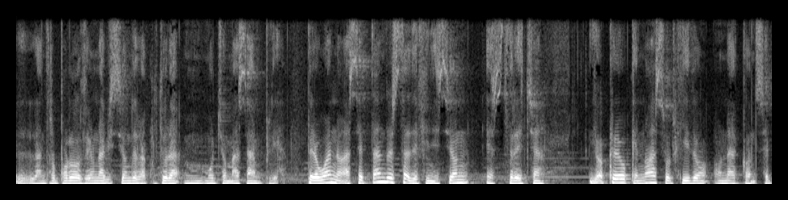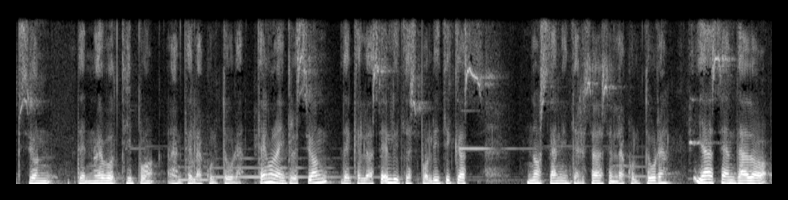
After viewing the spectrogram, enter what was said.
el antropólogo tiene una visión de la cultura mucho más amplia. Pero bueno, aceptando esta definición estrecha, yo creo que no ha surgido una concepción de nuevo tipo ante la cultura. Tengo la impresión de que las élites políticas no están interesadas en la cultura. Ya se han dado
